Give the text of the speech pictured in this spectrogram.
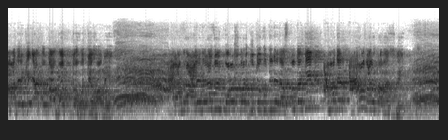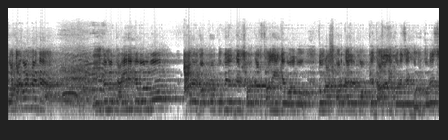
আমাদেরকে একতাবদ্ধ হতে হবে। আর আমরা আলেমেরা যদি পরস্পর গুতোগুতিনে ব্যস্ত থাকি আমাদের আরও বারোটা বাজবে কথা কর না? এই জন্য তাহিরিকে বলব আর ডক্টর কপিরুদ্দিন সরকার সালিকে বলব, তোমরা সরকারের পক্ষে দালালি করে যে ভুল করেছ,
